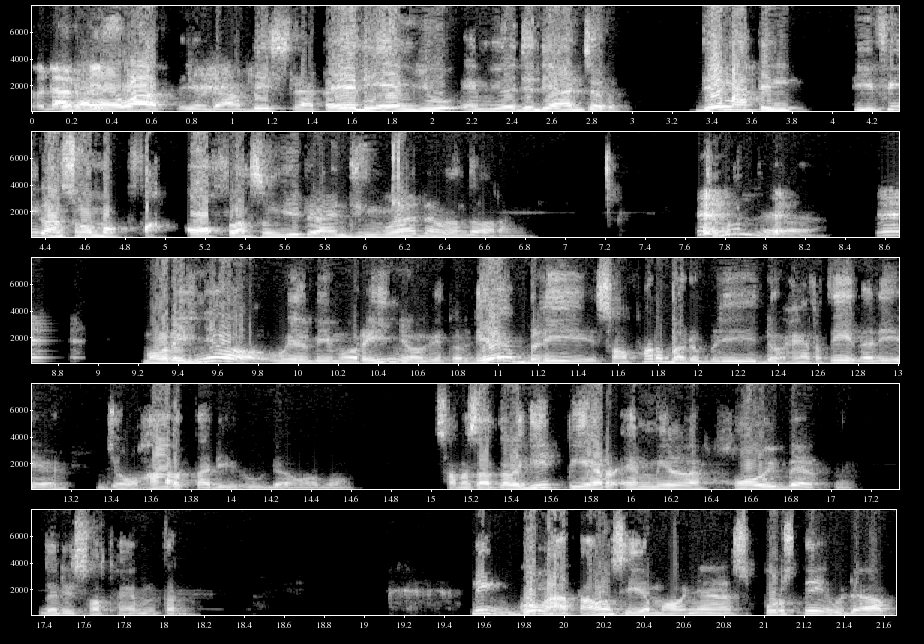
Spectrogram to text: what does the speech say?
udah, udah, habis. lewat, ya udah habis. Lihat aja di MU, MU aja dihancur. Dia matiin TV langsung ngomong fuck off langsung gitu anjing banget sama orang. Cuman ya Mourinho will be Mourinho gitu. Dia beli so far baru beli Doherty tadi ya, Johar tadi udah ngomong. Sama satu lagi Pierre Emil Hoiberg nih dari Southampton. Nih gue nggak tahu sih ya maunya Spurs nih udah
